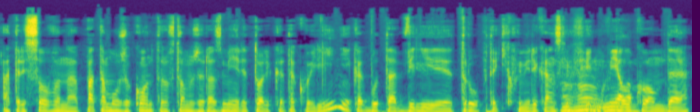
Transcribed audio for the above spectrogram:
отрисовано по тому же контуру в том же размере, только такой линии, как будто обвели труп таких в американских угу, фильмах мелком, да.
